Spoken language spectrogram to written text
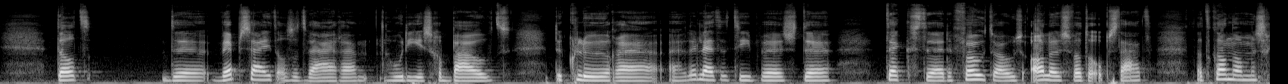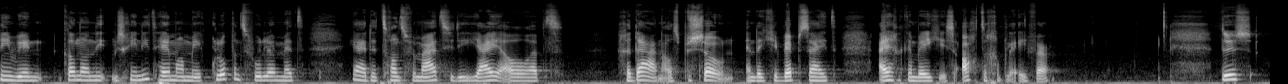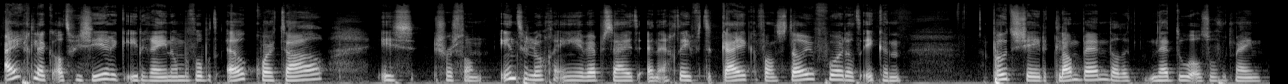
dat de website als het ware, hoe die is gebouwd, de kleuren, eh, de lettertypes, de teksten, de foto's, alles wat erop staat. Dat kan dan misschien weer kan dan niet, misschien niet helemaal meer kloppend voelen met ja, de transformatie die jij al hebt gedaan als persoon. En dat je website eigenlijk een beetje is achtergebleven. Dus eigenlijk adviseer ik iedereen om bijvoorbeeld elk kwartaal is soort van in te loggen in je website en echt even te kijken van stel je voor dat ik een potentiële klant ben, dat ik net doe alsof ik mijn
